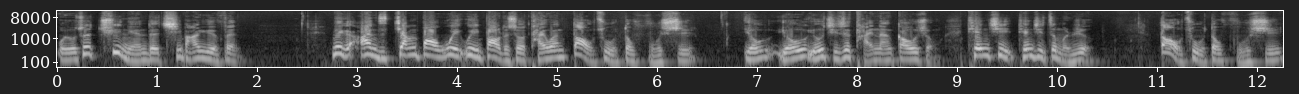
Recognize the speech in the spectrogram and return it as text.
我我说去年的七八月份，那个案子将报未未报的时候，台湾到处都浮尸，尤尤尤其是台南、高雄，天气天气这么热，到处都浮尸。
